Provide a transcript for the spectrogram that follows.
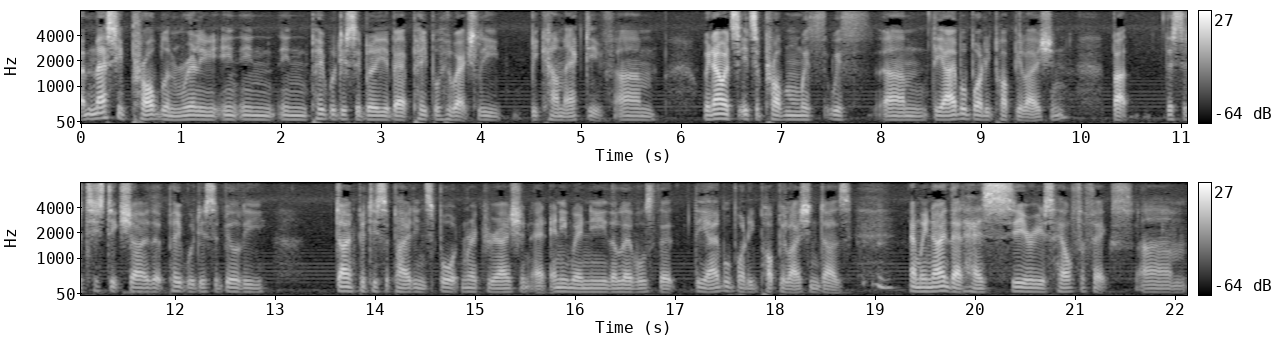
a massive problem really in, in, in people with disability about people who actually become active. Um, we know it's it's a problem with with um, the able-bodied population, but the statistics show that people with disability don't participate in sport and recreation at anywhere near the levels that the able-bodied population does, mm. and we know that has serious health effects um,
